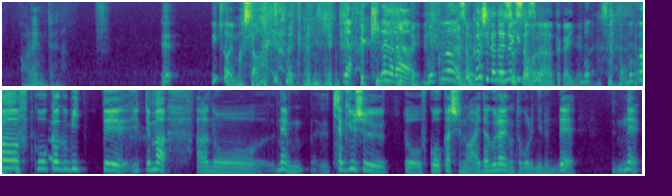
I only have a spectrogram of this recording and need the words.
「あれ?」みたいな「え？いつ会いました? 」みたいな感じで。いやだから僕は僕は知らないだけかもなとか言いながら。僕僕は福岡組って言って、まあ、あの、ね、北九州と福岡市の間ぐらいのところにいるんで、ね、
